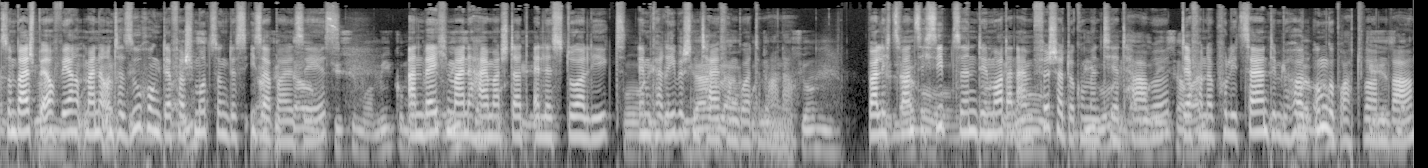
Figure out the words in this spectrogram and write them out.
Zum Beispiel auch während meiner Untersuchung der Verschmutzung des Isabalsees, an welchem meine Heimatstadt El Estor liegt, im karibischen Teil von Guatemala weil ich 2017 den Mord an einem Fischer dokumentiert habe, der von der Polizei und den Behörden umgebracht worden war.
